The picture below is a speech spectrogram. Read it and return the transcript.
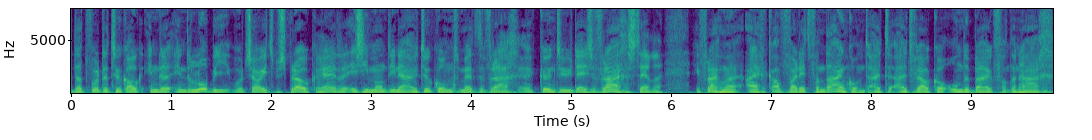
dat wordt natuurlijk ook in de, in de lobby wordt zoiets besproken. Hè? Er is iemand die naar u toe komt met de vraag, kunt u deze vragen stellen? Ik vraag me eigenlijk af waar dit vandaan komt. Uit, uit welke onderbuik van Den Haag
